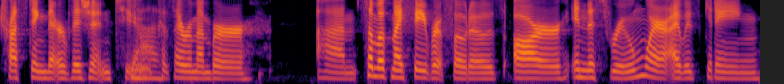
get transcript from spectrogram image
trusting their vision too, because yes. I remember um, some of my favorite photos are in this room where I was getting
